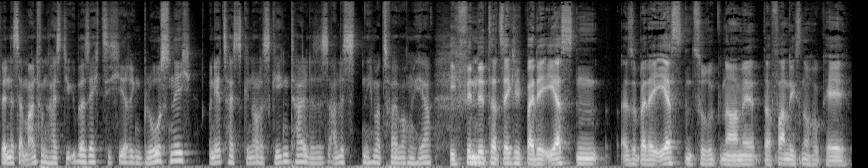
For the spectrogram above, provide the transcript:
Wenn es am Anfang heißt, die über 60-Jährigen bloß nicht und jetzt heißt es genau das Gegenteil, das ist alles nicht mal zwei Wochen her. Ich finde tatsächlich bei der ersten, also bei der ersten Zurücknahme, da fand ich es noch okay.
